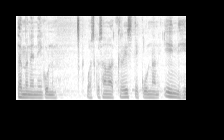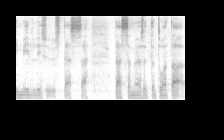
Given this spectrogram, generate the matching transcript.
tämmöinen, niin kuin, voisiko sanoa, kristikunnan inhimillisyys tässä, tässä myös, että tuota,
